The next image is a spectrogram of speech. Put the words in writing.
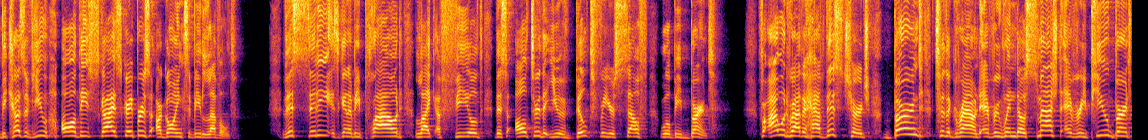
Because of you, all these skyscrapers are going to be leveled. This city is going to be plowed like a field. This altar that you have built for yourself will be burnt. For I would rather have this church burned to the ground, every window smashed, every pew burnt,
